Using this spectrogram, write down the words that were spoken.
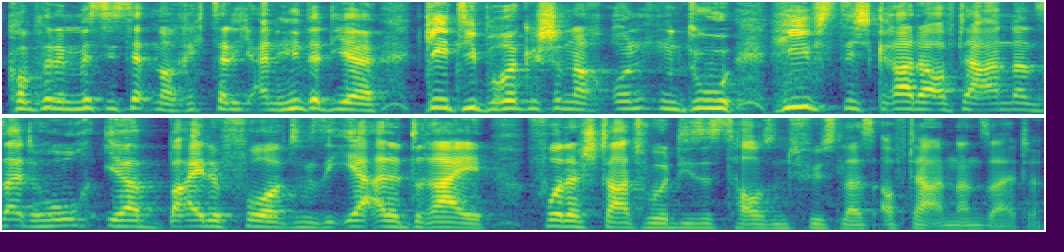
Kommt für den Misty Step noch rechtzeitig an. Hinter dir geht die Brücke schon nach unten. Du hiefst dich gerade auf der anderen Seite hoch. Ihr beide vor, beziehungsweise ihr alle drei vor der Statue dieses Tausendfüßlers auf der anderen Seite.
